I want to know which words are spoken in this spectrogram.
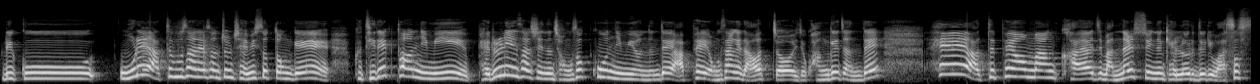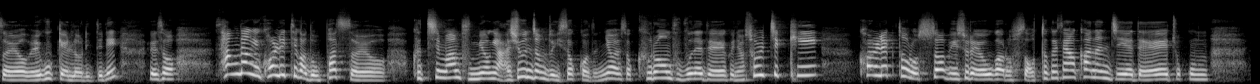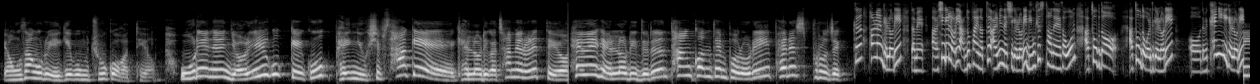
그리고 올해 아트 부산에선 좀 재밌었던 게 그 디렉터님이 베를린 사시는 정석호 님이었는데 앞에 영상에 나왔죠. 이제 관계자인데 해외 아트페어만 가야지 만날 수 있는 갤러리들이 왔었어요. 외국 갤러리들이. 그래서 상당히 퀄리티가 높았어요. 그치만 분명히 아쉬운 점도 있었거든요. 그래서 그런 부분에 대해 그냥 솔직히 컬렉터로서 미술 애호가로서 어떻게 생각하는지에 대해 조금 영상으로 얘기해보면 좋을 것 같아요. 올해는 17개국 164개 갤러리가 참여를 했대요. 해외 갤러리들은 탕 컨템퍼러리, 페레스 프로젝트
